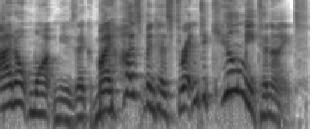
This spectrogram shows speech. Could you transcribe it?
I don't want music. My husband has threatened to kill me tonight.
